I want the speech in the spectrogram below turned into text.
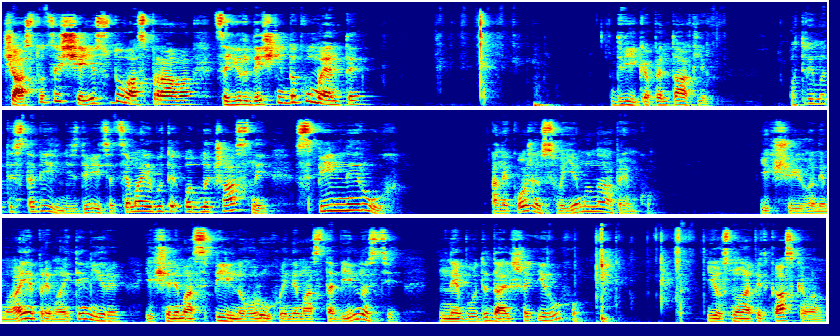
Часто це ще є судова справа, це юридичні документи. Двійка пентаклів. Отримати стабільність. Дивіться, це має бути одночасний спільний рух, а не кожен в своєму напрямку. Якщо його немає, приймайте міри. Якщо нема спільного руху і нема стабільності, не буде далі і руху. І основна підказка вам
